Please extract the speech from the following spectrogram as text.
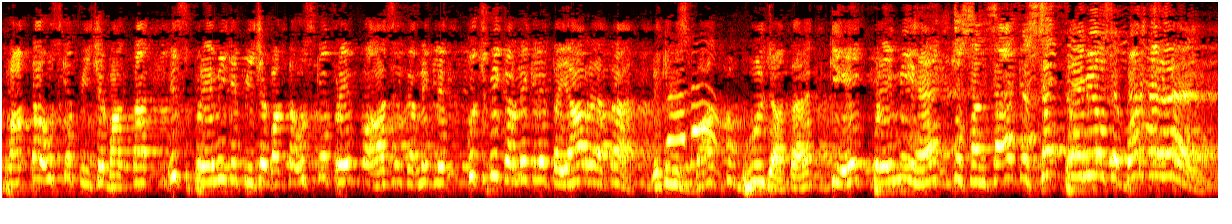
भागता उसके पीछे भागता है इस प्रेमी के पीछे भागता है उसके प्रेम को हासिल करने के लिए कुछ भी करने के लिए तैयार रहता है। लेकिन इस बात को भूल जाता है कि एक प्रेमी है जो संसार के सब प्रेमियों से बढ़कर है।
